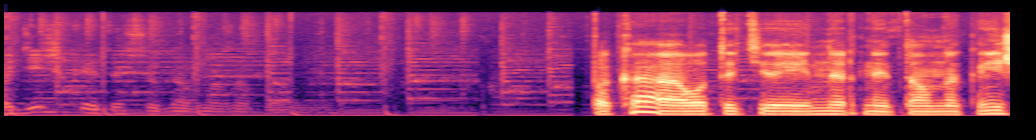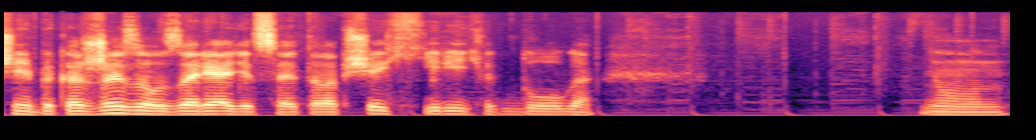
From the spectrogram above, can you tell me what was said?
Водичкой это все говно заполнить. Пока вот эти инертные там наконечники, пока жезл зарядится, это вообще хереть как долго. Ну, он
